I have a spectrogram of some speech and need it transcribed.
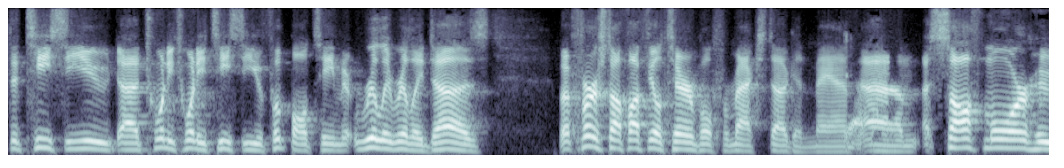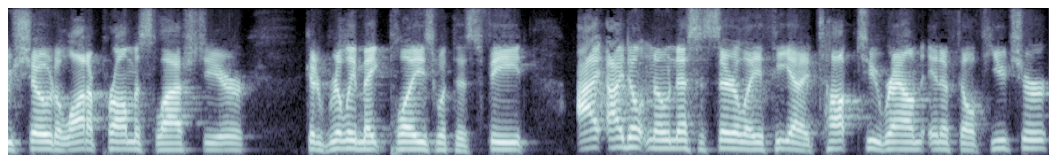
the TCU uh, 2020 TCU football team. It really, really does. But first off, I feel terrible for Max Duggan, man. Yeah. Um, a sophomore who showed a lot of promise last year, could really make plays with his feet. I, I don't know necessarily if he had a top two round NFL future,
